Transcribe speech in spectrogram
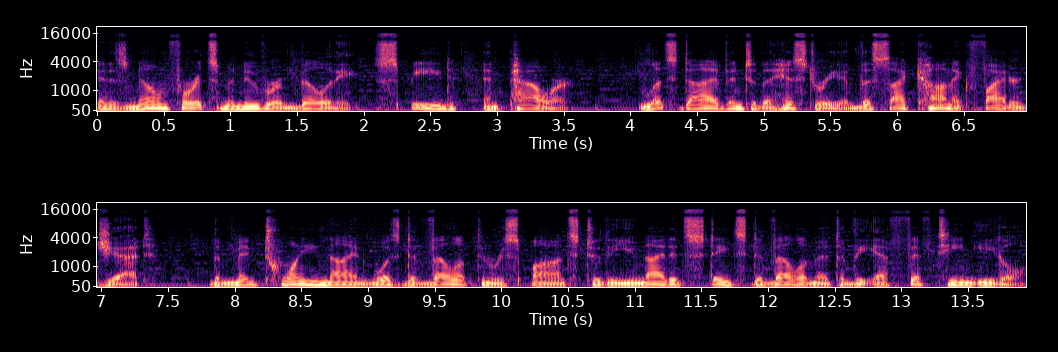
and is known for its maneuverability, speed, and power. Let's dive into the history of this iconic fighter jet. The MiG-29 was developed in response to the United States development of the F-15 Eagle,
